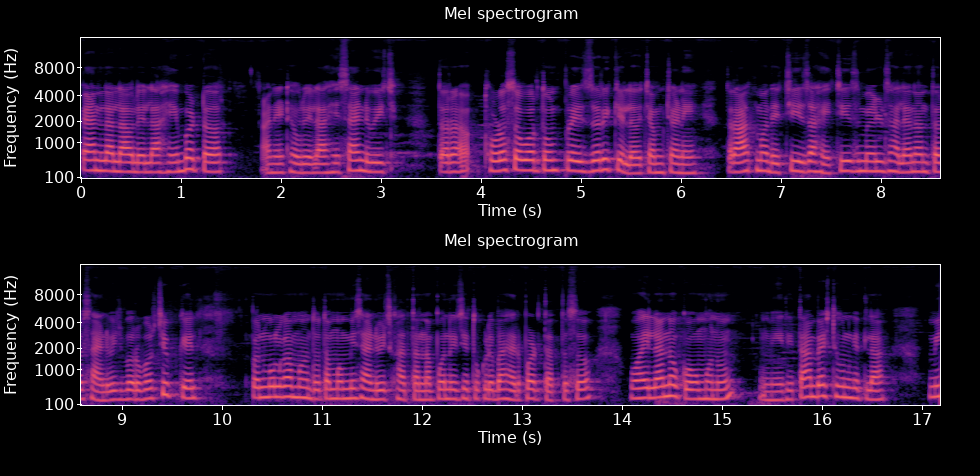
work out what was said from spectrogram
पॅनला लावलेलं आहे बटर आणि ठेवलेलं आहे सँडविच. तर थोडंसं वरतून प्रेस जरी केलं चमच्याने तर आतमध्ये चीज आहे. चीज मेल्ट झाल्यानंतर सँडविच बरोबर चिपकेल. पण मुलगा म्हणत होता मम्मी सँडविच खाताना पनीरचे तुकडे बाहेर पडतात. तसं व्हायला नको म्हणून मी ते तांब्यास ठेवून घेतला. मी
